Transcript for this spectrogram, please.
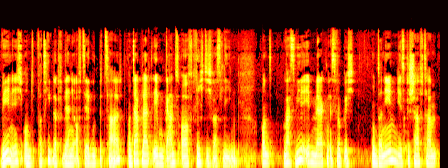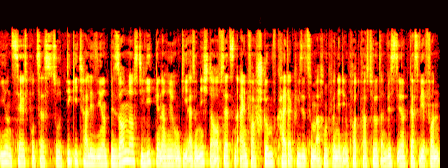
wenig und Vertriebler werden ja oft sehr gut bezahlt. Und da bleibt eben ganz oft richtig was liegen. Und was wir eben merken, ist wirklich, Unternehmen, die es geschafft haben, ihren Sales-Prozess zu digitalisieren, besonders die Lead-Generierung, die also nicht darauf setzen, einfach stumpf Kaltakquise zu machen. Wenn ihr den Podcast hört, dann wisst ihr, dass wir von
